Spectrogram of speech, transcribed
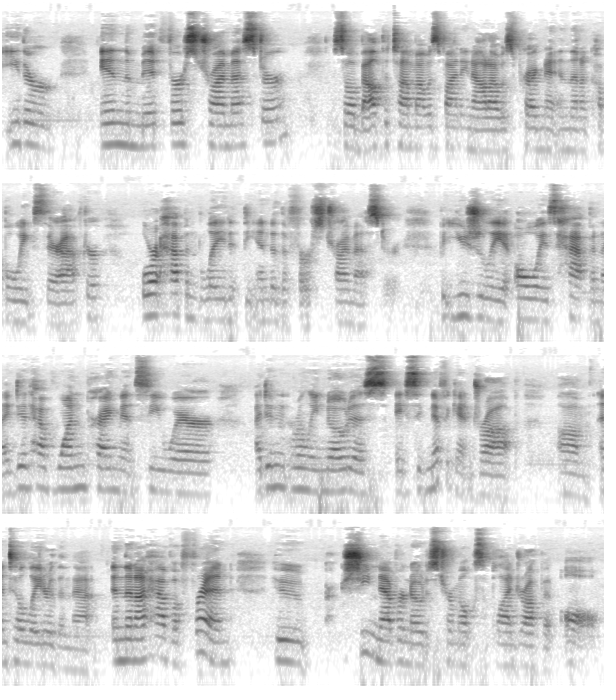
either in the mid first trimester, so about the time I was finding out I was pregnant, and then a couple weeks thereafter, or it happened late at the end of the first trimester. But usually it always happened. I did have one pregnancy where I didn't really notice a significant drop um, until later than that. And then I have a friend who she never noticed her milk supply drop at all,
